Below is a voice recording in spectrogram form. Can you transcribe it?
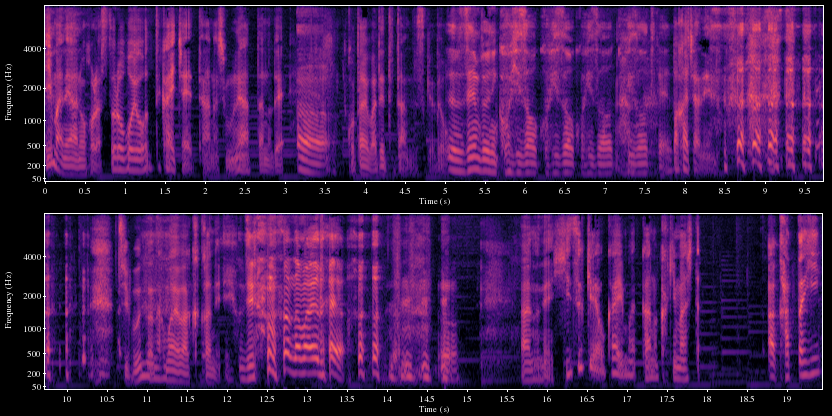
今ねあのほらストロボ用って書いちゃえって話もねあったのでう答えは出てたんですけど。ん全部に小秘蔵小秘蔵小秘蔵小秘蔵って書いてバカじゃねえの。自分の名前は書かねえよ。自分の名前だよ、うん、あのね日付を書いまあの書きましたあ買った日？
